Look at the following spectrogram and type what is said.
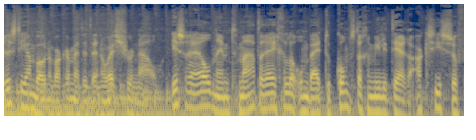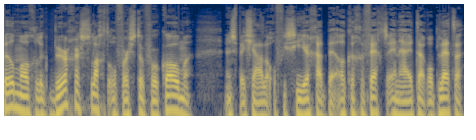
Christian Bonenbakker met het NOS Journaal. Israël neemt maatregelen om bij toekomstige militaire acties zoveel mogelijk burgerslachtoffers te voorkomen. Een speciale officier gaat bij elke gevechtseenheid daarop letten.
